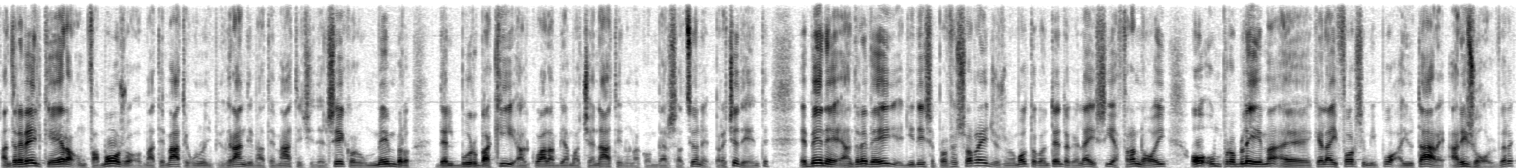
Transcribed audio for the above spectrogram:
André Weil che era un famoso matematico, uno dei più grandi matematici del secolo, un membro del Bourbaki al quale abbiamo accennato in una conversazione precedente. Ebbene André Weil gli disse professor Reggio sono molto contento che lei sia fra noi, ho un problema eh, che lei forse mi può aiutare a risolvere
